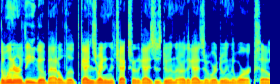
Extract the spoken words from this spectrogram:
the winner of the ego battle, the guy who's writing the checks, or the guys who's doing, or the guys who are doing the work. So.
